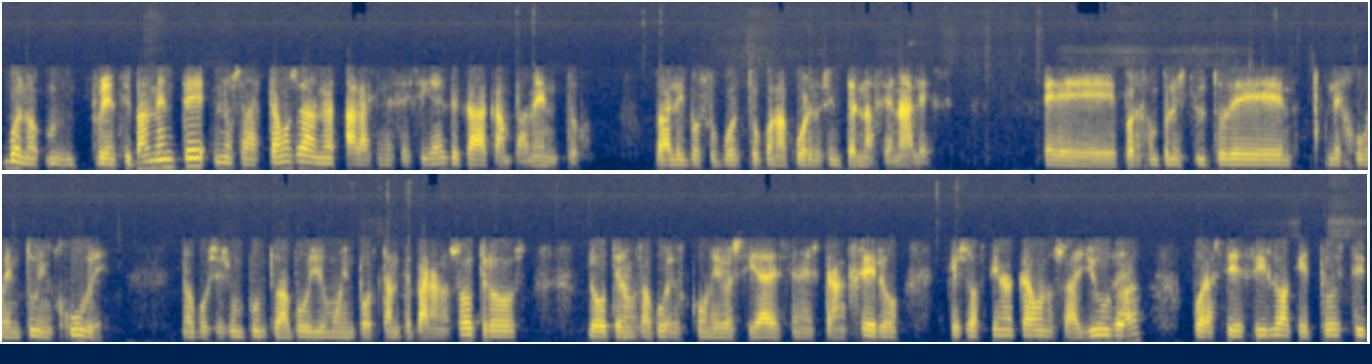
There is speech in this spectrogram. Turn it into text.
Bueno, mm, principalmente nos adaptamos a, las necesidades de cada campamento, ¿vale? Y por supuesto con acuerdos internacionales. Eh, por ejemplo, el Instituto de, Juventud INJUVE, ¿no? Pues es un punto de apoyo muy importante para nosotros. Luego tenemos acuerdos con universidades en el extranjero, que eso al fin y al cabo nos ayuda, por así decirlo, a que todo este,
